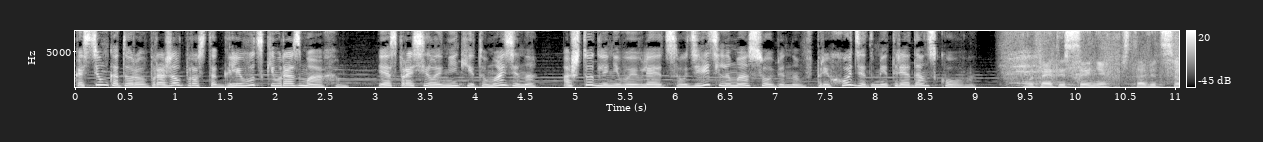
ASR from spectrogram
костюм которого поражал просто голливудским размахом, я спросила Никиту Мазина, а что для него является удивительным и особенным в приходе Дмитрия Донского. Вот на этой сцене ставится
